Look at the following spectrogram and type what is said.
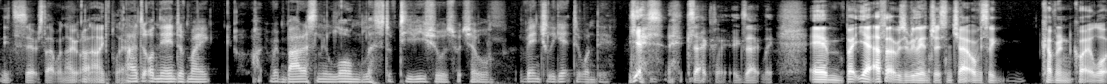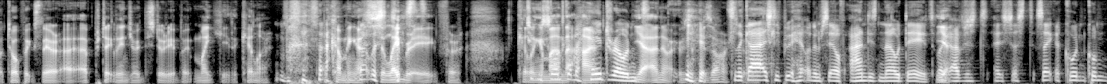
need to search that one out on iPlayer. I had it on the end of my embarrassingly long list of TV shows, which I will eventually get to one day. Yes, exactly, exactly. Um, but yeah, I thought it was a really interesting chat. Obviously, covering quite a lot of topics there. I, I particularly enjoyed the story about Mikey the killer becoming a celebrity for killing a so man that my head round. Yeah, I know it was Yeah, bizarre. So the guy actually put a hit on himself and he's now dead. Like Yeah. I've just, it's just, it's like a Coen, Coen,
